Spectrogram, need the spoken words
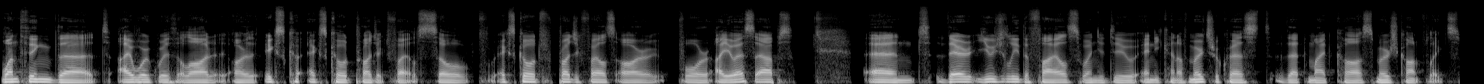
one thing that I work with a lot are Xcode project files. So Xcode project files are for iOS apps, and they're usually the files when you do any kind of merge request that might cause merge conflicts.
